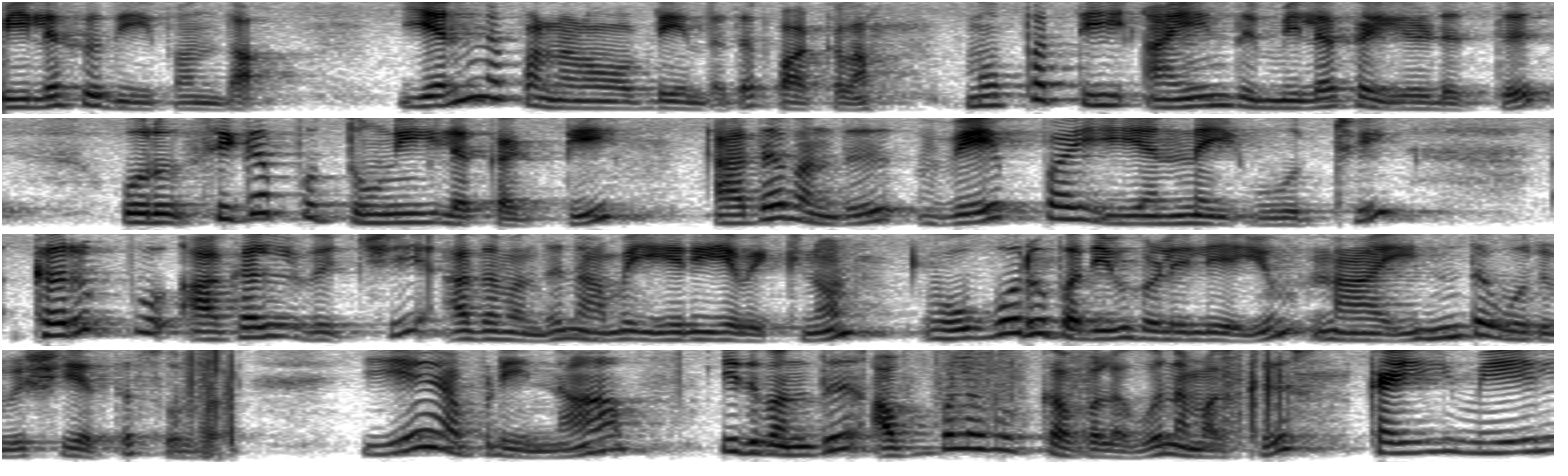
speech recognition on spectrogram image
மிளகு தீபம்தான். என்ன பண்ணணும் அப்படின்றத பார்க்கலாம். முப்பத்தி ஐந்து மிளகை எடுத்து ஒரு சிகப்பு துணியில் கட்டி அதை வந்து வேப்ப எண்ணெய் ஊற்றி கருப்பு அகல் வச்சு அதை வந்து நாம் எரிய வைக்கணும். ஒவ்வொரு பதிவுகளிலேயும் நான் இந்த ஒரு விஷயத்தை சொல்கிறேன் ஏன் அப்படின்னா இது வந்து அவ்வளவுக்கு அவ்வளவு நமக்கு கைமேல்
